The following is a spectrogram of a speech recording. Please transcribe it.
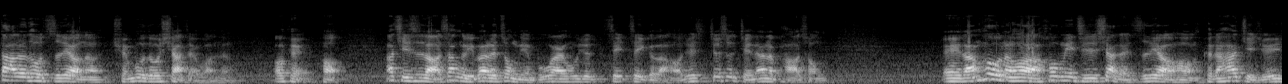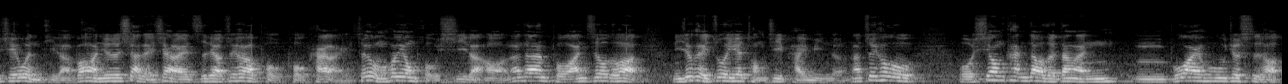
大乐透资料呢，全部都下载完了。OK，好，那其实啊，上个礼拜的重点不外乎就这这个了哈，就就是简单的爬虫。哎，然后的话，后面其实下载资料哈，可能还解决一些问题啦，包含就是下载下来资料最后要剖剖开来，所以我们会用剖析的哈。那当然剖完之后的话，你就可以做一些统计排名了。那最后我希望看到的，当然嗯，不外乎就是哈。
